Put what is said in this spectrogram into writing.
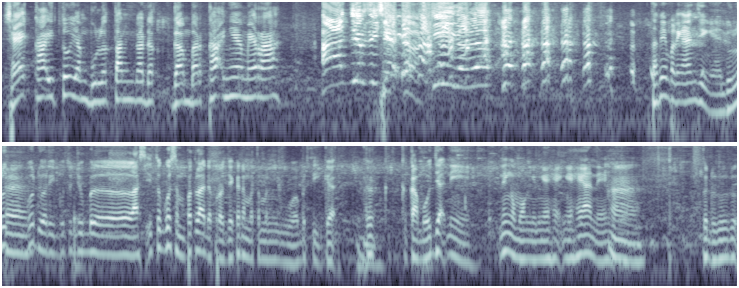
Seka itu yang buletan ada gambar kaknya merah. Anjir sih Seka. Tapi yang paling anjing ya dulu gue 2017 itu gue sempet lah ada proyekan sama temen gue bertiga ke, ke, ke Kamboja nih. Ini ngomongin ngehe ngehean ya. Hmm. Ke dulu dulu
